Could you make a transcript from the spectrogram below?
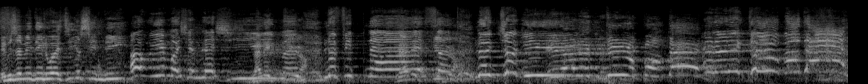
Et vous avez des loisirs, Cindy? Ah oui, moi j'aime la gym, La lecture. le fitness, La lecture. le jogging. Et la lecture, bordel! Et la lecture, bordel!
